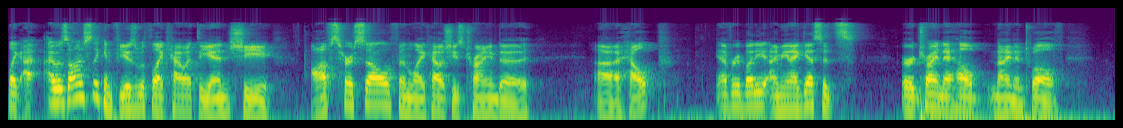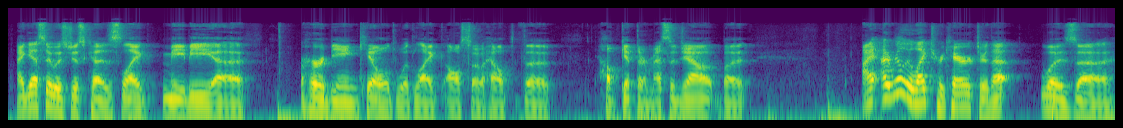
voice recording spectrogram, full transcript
like I, I was honestly confused with like how at the end she offs herself and like how she's trying to uh, help everybody. I mean, I guess it's or trying to help nine and twelve. I guess it was just because like maybe uh, her being killed would like also help the help get their message out. But I, I really liked her character. That was uh,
